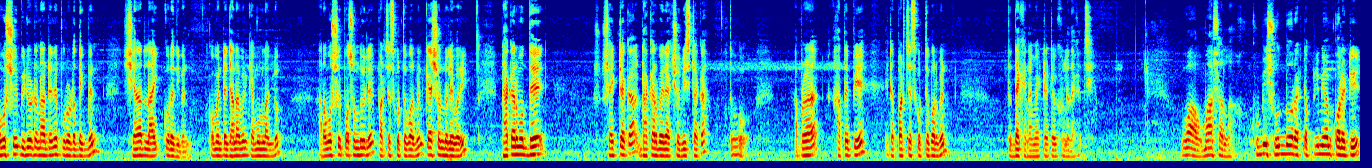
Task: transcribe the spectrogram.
অবশ্যই ভিডিওটা না টেনে পুরোটা দেখবেন। শেয়ার লাইক করে দিবেন। কমেন্টে জানাবেন কেমন লাগল। আর অবশ্যই পছন্দ হইলে পারচেস করতে পারবেন ক্যাশ অন ডেলিভারি ঢাকার মধ্যে ষাট টাকা, ঢাকার বাইরে একশো বিশ টাকা। তো আপনারা হাতে পেয়ে এটা পারচেস করতে পারবেন। তো দেখেন, আমি একটা একটা খুলে দেখাচ্ছি। ওয়াও মাশাল্লাহ খুবই সুন্দর একটা প্রিমিয়াম কোয়ালিটির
